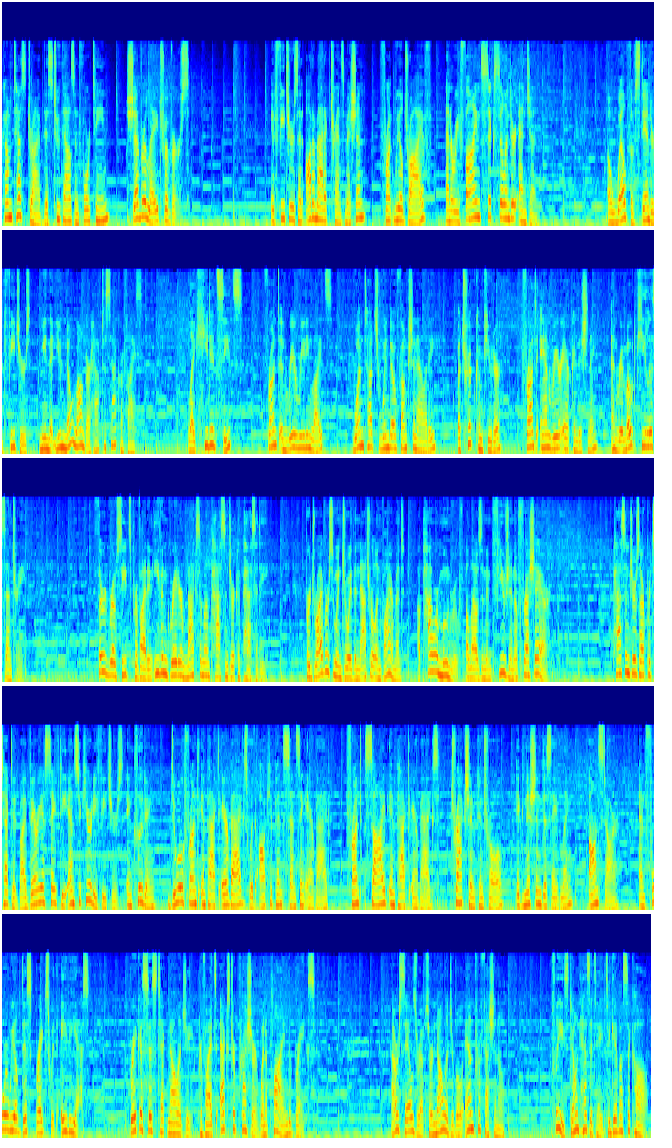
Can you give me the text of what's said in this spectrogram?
Come test drive this 2014 Chevrolet Traverse. It features an automatic transmission, front-wheel drive, and a refined six-cylinder engine. A wealth of standard features mean that you no longer have to sacrifice. Like heated seats, front and rear reading lights, one-touch window functionality, a trip computer, front and rear air conditioning, and remote keyless entry. Third row seats provide an even greater maximum passenger capacity. For drivers who enjoy the natural environment, a power moonroof allows an infusion of fresh air. Passengers are protected by various safety and security features, including dual front impact airbags with occupant sensing airbag, front side impact airbags, traction control, ignition disabling, OnStar, and four-wheel disc brakes with ABS. Brake Assist technology provides extra pressure when applying the brakes. Our sales reps are knowledgeable and professional. Please don't hesitate to give us a call.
